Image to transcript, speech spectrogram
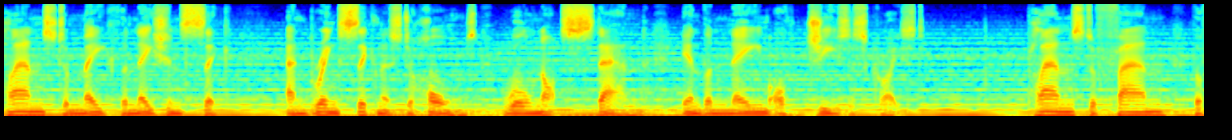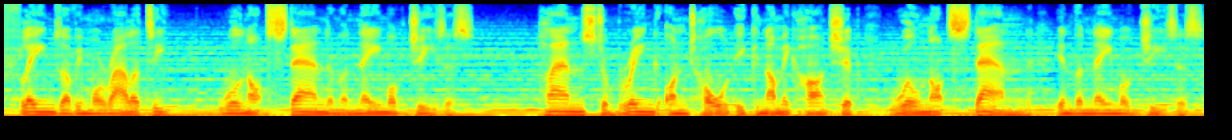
Plans to make the nation sick and bring sickness to homes will not stand in the name of Jesus Christ. Plans to fan the flames of immorality will not stand in the name of Jesus. Plans to bring untold economic hardship will not stand in the name of Jesus.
